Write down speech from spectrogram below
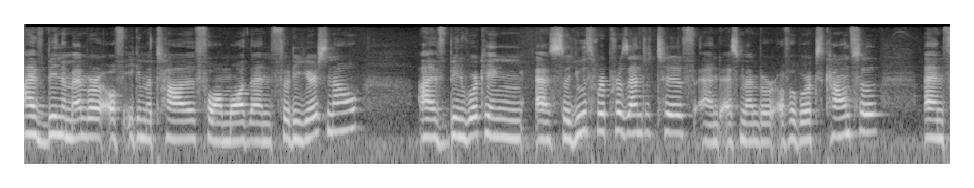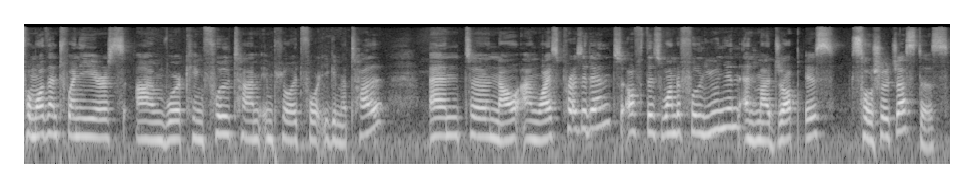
I've been a member of IG Metall for more than 30 years now. I've been working as a youth representative and as member of a works council. And for more than 20 years, I'm working full-time employed for IG Metall. And uh, now I'm vice president of this wonderful union and my job is social justice.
